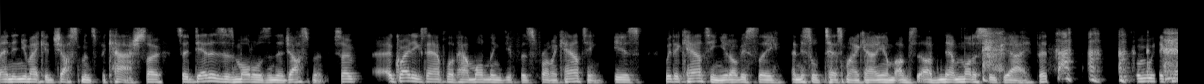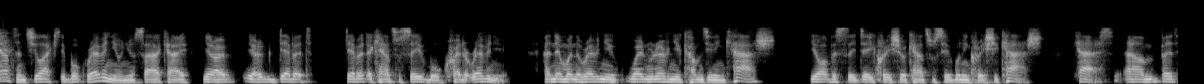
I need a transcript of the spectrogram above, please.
and then you make adjustments for cash. So, so debtors as models an adjustment. So a great example of how modeling differs from accounting is with accounting, you'd obviously, and this will test my accounting. I'm, I'm, I'm not a CPA, but with accountants, you'll actually book revenue and you'll say, okay, you know, you know, debit, debit accounts receivable, credit revenue, and then when the revenue, when revenue comes in in cash, you obviously decrease your accounts receivable and increase your cash, cash. Um, but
